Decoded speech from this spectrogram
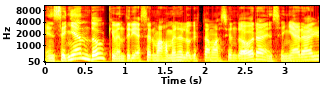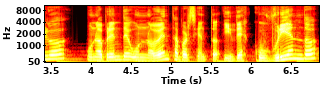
Enseñando, que vendría a ser más o menos lo que estamos haciendo ahora, enseñar algo, uno aprende un 90%. Y descubriendo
